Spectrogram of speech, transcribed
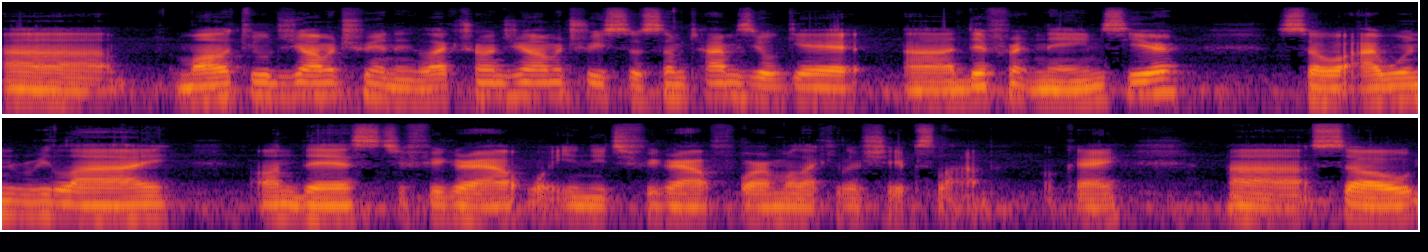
uh, molecule geometry and electron geometry, so sometimes you'll get uh, different names here. So I wouldn't rely on this to figure out what you need to figure out for a molecular shapes lab, okay? Uh, so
